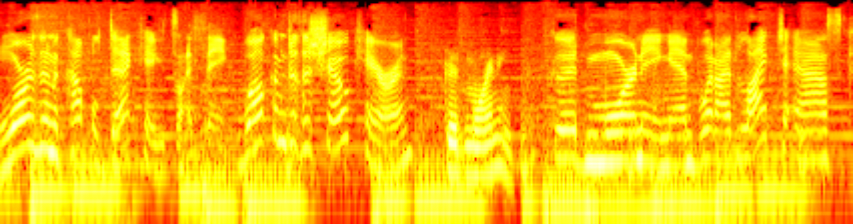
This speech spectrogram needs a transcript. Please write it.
more than a couple decades, I think. Welcome to the show, Karen. Good morning. Good morning. And what I'd like to ask,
